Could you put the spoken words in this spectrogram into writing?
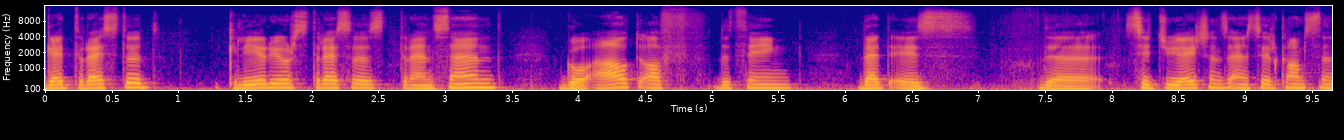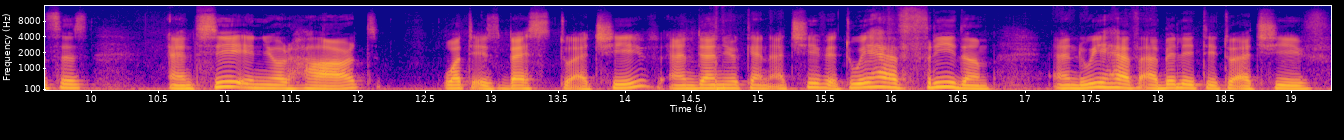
Get rested, clear your stresses, transcend, go out of the thing that is the situations and circumstances and see in your heart what is best to achieve and then you can achieve it we have freedom and we have ability to achieve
